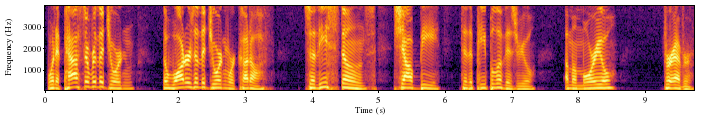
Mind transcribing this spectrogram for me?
When it passed over the Jordan, the waters of the Jordan were cut off. So these stones shall be to the people of Israel a memorial forever.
